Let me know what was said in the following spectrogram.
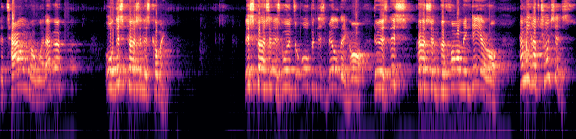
the town or whatever, oh, this person is coming. This person is going to open this building, or there is this person performing here, or and we have choices.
